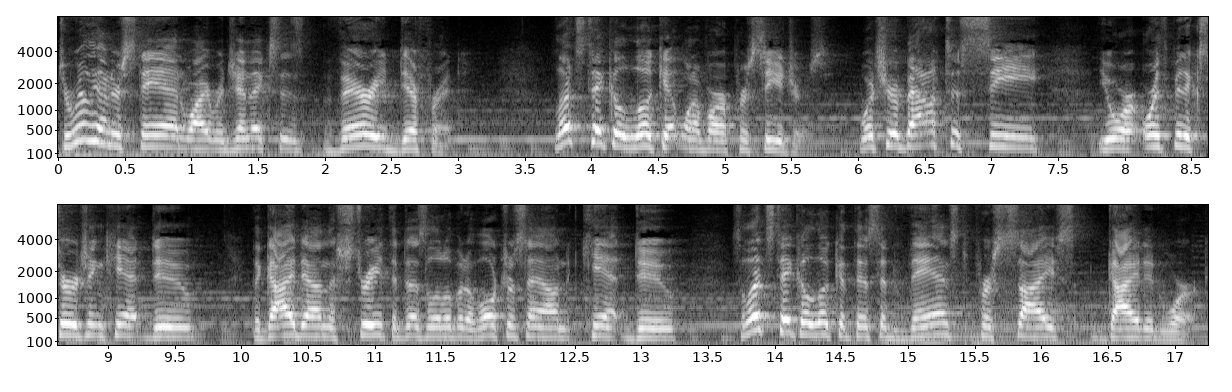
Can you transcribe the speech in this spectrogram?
To really understand why Regenexx is very different, let's take a look at one of our procedures. What you're about to see, your orthopedic surgeon can't do, the guy down the street that does a little bit of ultrasound can't do. So let's take a look at this advanced, precise, guided work.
